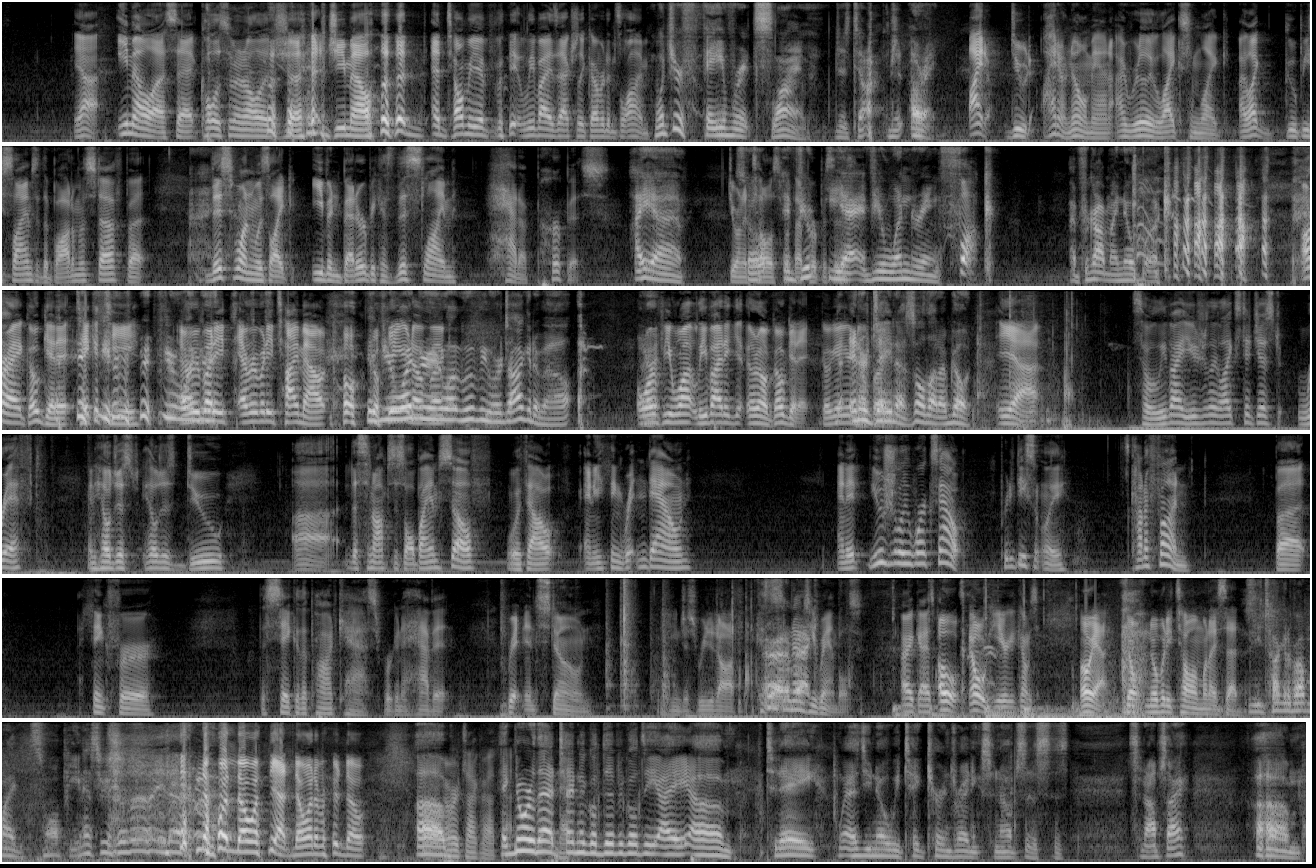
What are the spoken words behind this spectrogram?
Yeah. Email us at knowledge uh, at gmail and tell me if Levi is actually covered in slime. What's your favorite slime? Just tell. Just, all right. I don't, dude. I don't know, man. I really like some like I like goopy slimes at the bottom of stuff, but this one was like even better because this slime had a purpose. I uh. Do you want to tell us what that purpose is? Yeah, if you're wondering, fuck, I forgot my notebook. All right, go get it. Take a tea. everybody, everybody, time out. Go, go if you're wondering what movie we're talking about, or if you want Levi to get, oh no, go get it. Go get your entertain notebook. us. Hold on, I'm going. Yeah. So Levi usually likes to just riff, and he'll just he'll just do uh, the synopsis all by himself without anything written down, and it usually works out pretty decently. It's kind of fun, but I think for the sake of the podcast, we're gonna have it written in stone. You can just read it off because right, I'm sometimes he rambles. All right, guys. Oh, oh, here he comes. Oh yeah. Don't nobody tell him what I said. Is he talking about my small penis or something? You no one, no one, yeah, no one ever, no. Um, never talk about that. Ignore that technical difficulty. I um today, as you know, we take turns writing synopsis, synopsi. Um,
